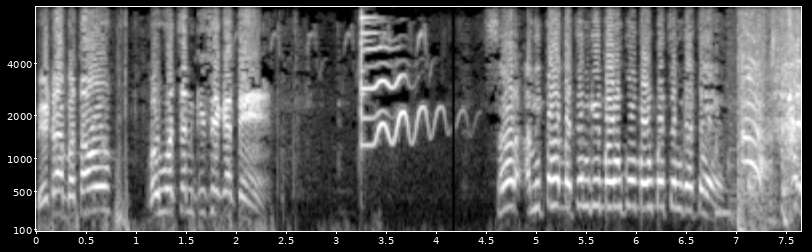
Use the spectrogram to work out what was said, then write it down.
बेटा बताओ बहुवचन किसे कहते हैं? सर अमिताभ बच्चन की बहू को बहु बच्चन कहते हैं।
